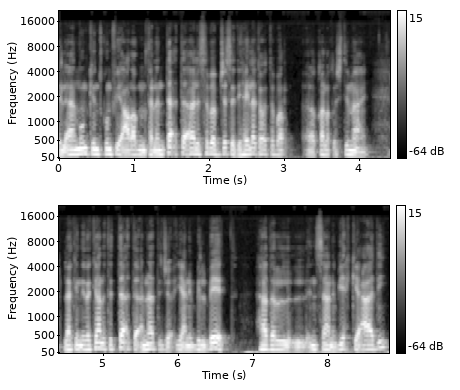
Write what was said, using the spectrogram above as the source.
الآن ممكن تكون في أعراض مثلا تأتأة لسبب جسدي هي لا تعتبر آه، قلق اجتماعي. لكن إذا كانت التأتأة ناتجة يعني بالبيت هذا الإنسان بيحكي عادي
